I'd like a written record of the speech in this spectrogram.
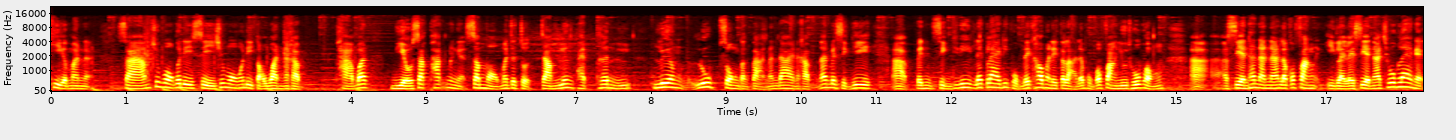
คีกับมันอะสามชั่วโมงก็ดี 4 ชั่วโมงก็ดีต่อวันนะครับ ถามว่าเดี๋ยวสักพักหนึ่งอะสมองมันจะจดจำเรื่องแพทเทิร์น เรื่องรูปทรงต่างๆ นั้นได้นะครับ นั่นเป็นสิ่งที่เป็นสิ่งที่แรก ๆ ที่ผมได้เข้ามาในตลาด แล้วผมก็ฟัง YouTube ของอาเซียนท่านนั้นนะแล้วก็ฟังอีกหลายๆเซียนนะช่วงแรกเนี่ย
